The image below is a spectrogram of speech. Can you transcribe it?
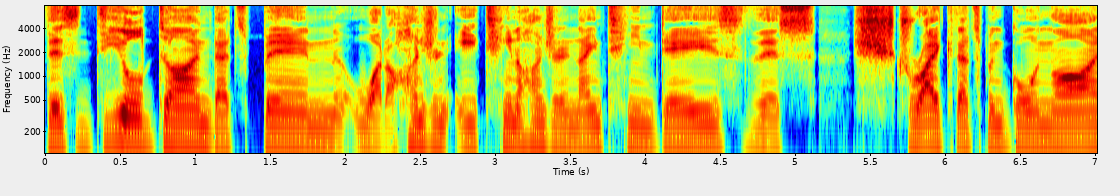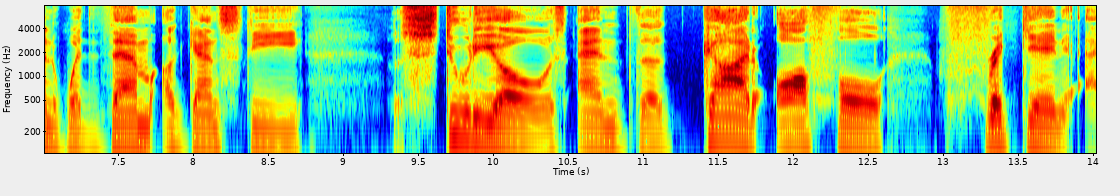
this deal done that's been what 118 119 days? This strike that's been going on with them against the, the studios and the god awful freaking eh,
